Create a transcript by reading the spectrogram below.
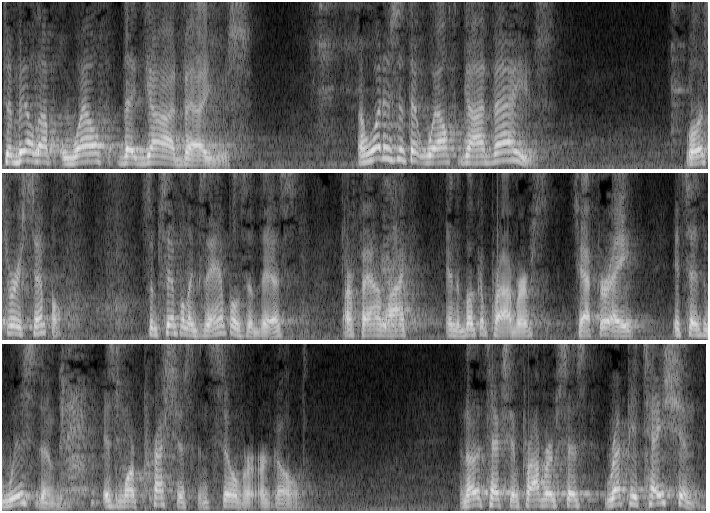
to build up wealth that God values. And what is it that wealth God values? Well, it's very simple. Some simple examples of this are found like in the book of Proverbs, chapter 8. It says, Wisdom is more precious than silver or gold. Another text in Proverbs says, Reputation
